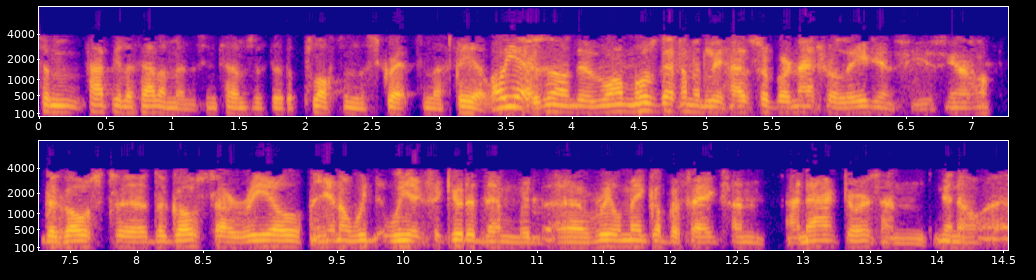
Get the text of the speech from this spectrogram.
some fabulous elements in terms of the, the plot and the script and the feel. Oh yes, no, the one most definitely has supernatural agencies. You know, the ghosts, uh, the ghosts are real. You know, we we executed them with uh, real makeup effects and and actors, and you know, uh,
